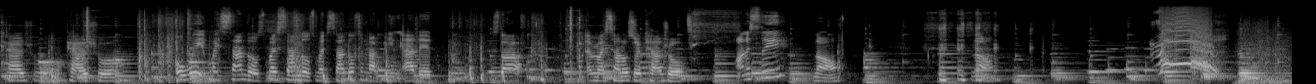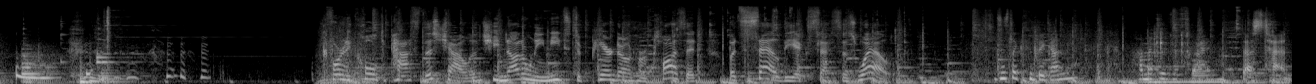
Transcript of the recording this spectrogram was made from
Casual, casual. Oh wait, my sandals, my sandals, my sandals are not being added. Stop. And my sandals are casual. Honestly, no. No. For Nicole to pass this challenge, she not only needs to pare down her closet, but sell the excess as well. Is this like too big on me? How much is this one? That's 10.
